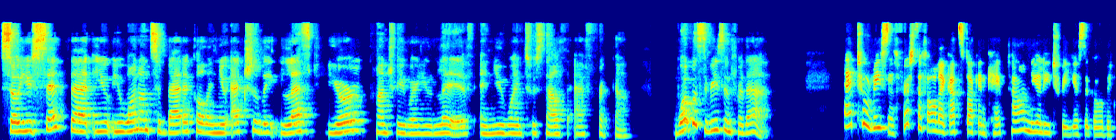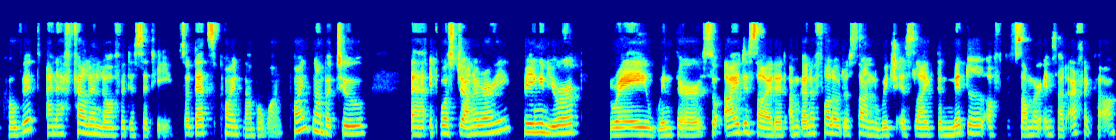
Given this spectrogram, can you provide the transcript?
So you said that you you went on sabbatical and you actually left your country where you live and you went to South Africa. What was the reason for that? And two reasons. First of all, I got stuck in Cape Town nearly three years ago with COVID, and I fell in love with the city. So that's point number one. Point number two, uh, it was January, being in Europe, gray winter. So I decided I'm going to follow the sun, which is like the middle of the summer in South Africa.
